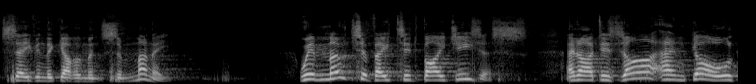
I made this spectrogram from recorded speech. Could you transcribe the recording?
saving the government some money. We're motivated by Jesus. And our desire and goal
